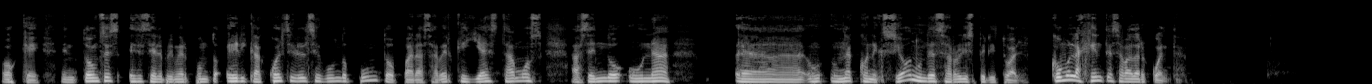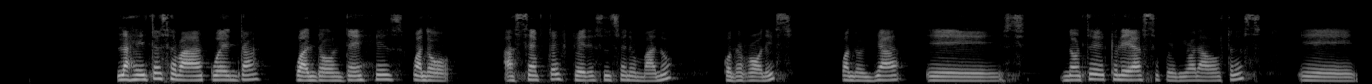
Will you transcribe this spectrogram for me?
Ok, entonces ese sería el primer punto. Erika, ¿cuál sería el segundo punto para saber que ya estamos haciendo una, un- una conexión, un desarrollo espiritual? ¿Cómo la gente se va a dar cuenta? La gente se va a dar cuenta cuando dejes, cuando aceptes que eres un ser humano con errores, cuando ya eh, no te creas superior a otros, eh,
